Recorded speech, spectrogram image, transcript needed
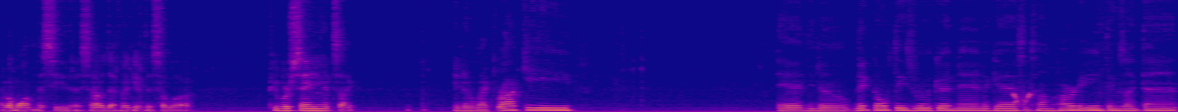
I've been wanting to see this, and I'll definitely give this a look. People are saying it's like, you know, like Rocky. And you know Nick Nolte's really good in it, I guess, and Tom Hardy and things like that.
